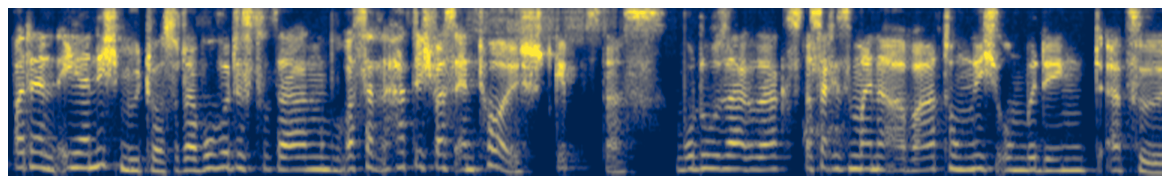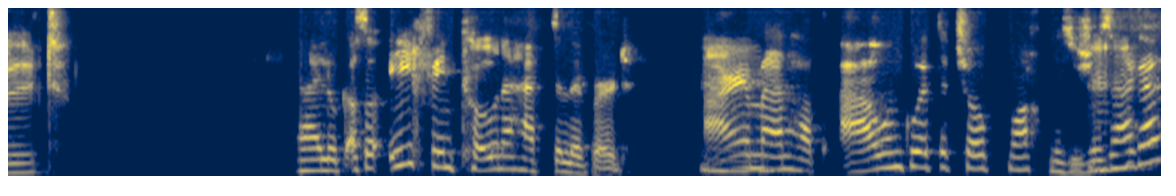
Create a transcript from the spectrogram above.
war denn eher nicht Mythos? Oder wo würdest du sagen, was hat, hat dich was enttäuscht? Gibt's das? Wo du sagst, das hat jetzt meine Erwartung nicht unbedingt erfüllt? Nein, look, also ich finde, Kona hat delivered. Mhm. Ironman hat auch einen guten Job gemacht, muss ich schon mhm. sagen.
